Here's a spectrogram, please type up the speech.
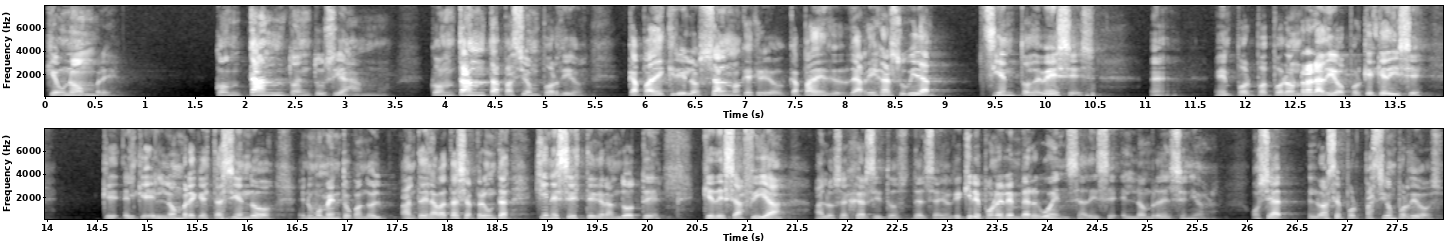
que un hombre con tanto entusiasmo, con tanta pasión por Dios, capaz de escribir los salmos que escribió, capaz de, arriesgar su vida cientos de veces ¿eh? por, honrar a Dios? Porque él que dice, que el, el, nombre que está haciendo en un momento cuando él antes de la batalla pregunta, ¿quién es este grandote que desafía a los ejércitos del Señor? Que quiere poner en vergüenza, dice, el nombre del Señor. O sea, lo hace por pasión por Dios.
